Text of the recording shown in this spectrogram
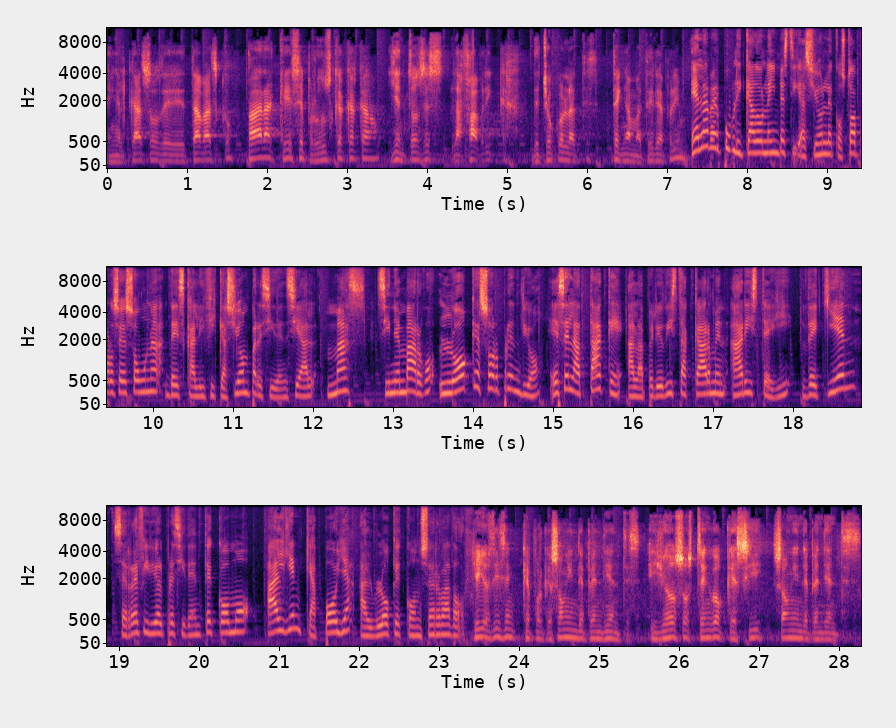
en el caso de Tabasco, para que se produzca cacao y entonces la fábrica de chocolates tenga materia prima. El haber publicado la investigación le costó a proceso una descalificación presidencial más. Sin embargo, lo que sorprendió es el ataque a la periodista Carmen Aristegui, de quien se refirió el presidente como alguien que apoya al bloque conservador. Y ellos dicen que porque son independientes, y yo sostengo que sí son independientes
